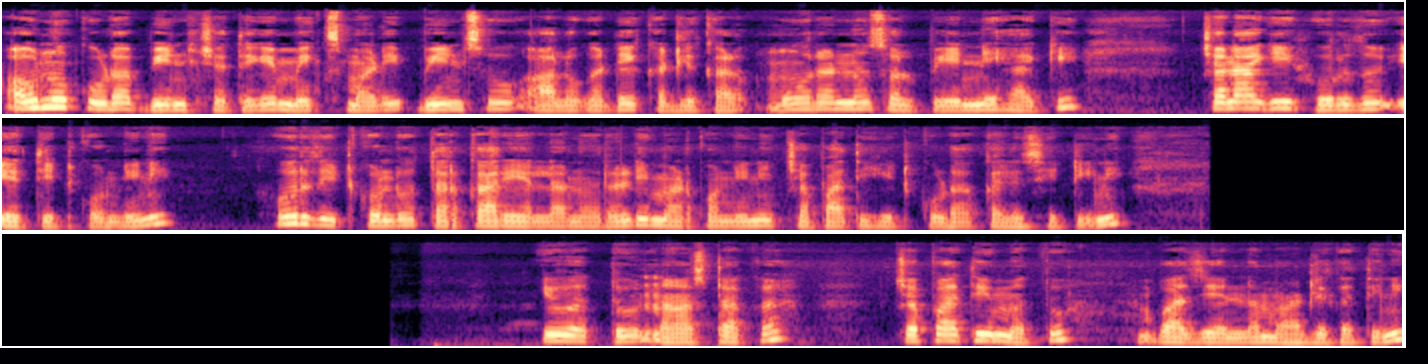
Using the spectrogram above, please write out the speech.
ಅವನು ಕೂಡ ಬೀನ್ಸ್ ಜೊತೆಗೆ ಮಿಕ್ಸ್ ಮಾಡಿ ಬೀನ್ಸು ಆಲೂಗಡ್ಡೆ, ಕಡ್ಲಿಕಾಳು ಮೂರನ್ನು ಸ್ವಲ್ಪ ಎಣ್ಣೆ ಹಾಕಿ ಚೆನ್ನಾಗಿ ಹುರಿದು ಎತ್ತಿಟ್ಕೊಂಡಿನಿ. ಹುರಿದಿಟ್ಕೊಂಡು ತರಕಾರಿ ಎಲ್ಲನೂ ರೆಡಿ ಮಾಡ್ಕೊಂಡಿನಿ. ಚಪಾತಿ ಹಿಟ್ಟು ಕೂಡ ಕಲಿಸಿಟ್ಟಿನಿ. ಇವತ್ತು ನಾಷ್ಟಕ್ಕೆ ಚಪಾತಿ ಮತ್ತು ಬಾಜಿಯನ್ನು ಮಾಡ್ಲಿಕ್ಕತ್ತೀನಿ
